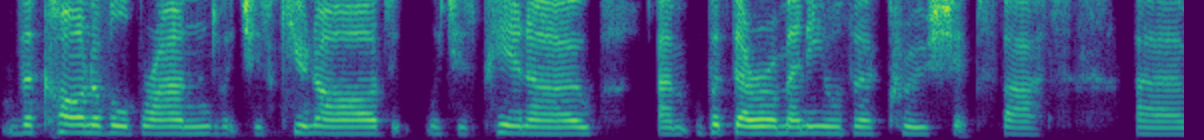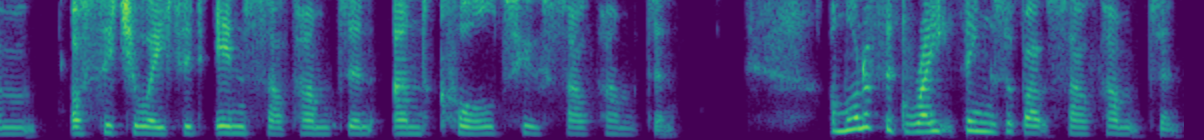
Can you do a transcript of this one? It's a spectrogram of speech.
the Carnival brand, which is Cunard, which is P&O, um, but there are many other cruise ships that um, are situated in Southampton and call to Southampton. And one of the great things about Southampton,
